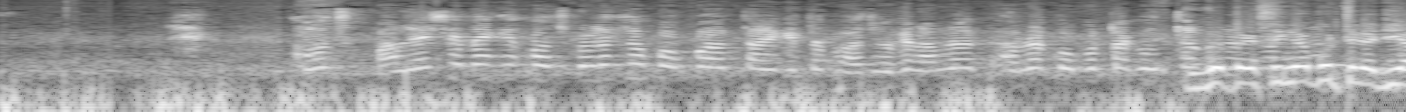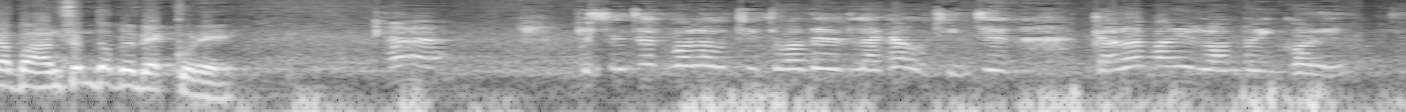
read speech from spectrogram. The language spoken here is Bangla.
মালয়েশিয়া ব্যাংকে খোঁজ করলে তো কোপার তারিখটা পাওয়া যাবে। কারণ আমরা আমরা কোপার টাকা উদ্ধার সিঙ্গাপুর থেকে সিঙ্গাপুর থেকে জি আপা আনছেন তো আপনি ব্যাক করে? হ্যাঁ সেটা বলা উচিত তোমাদের লেখা উচিত যে কারা মানি লন্ডারিং করে?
